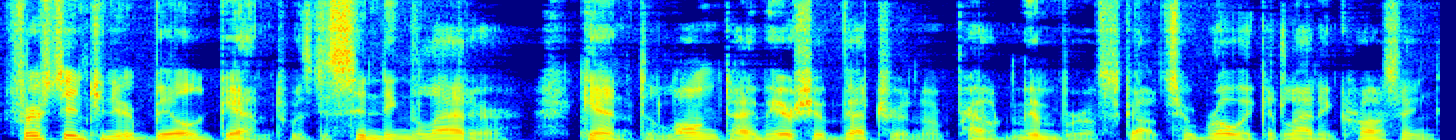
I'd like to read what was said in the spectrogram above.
First Engineer Bill Gent was descending the ladder. Gent, a longtime airship veteran, a proud member of Scott's heroic Atlantic crossing,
